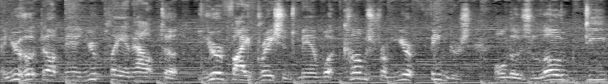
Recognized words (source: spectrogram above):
and you're hooked up man. You're playing out to your vibrations man. What comes from your fingers on those low deep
